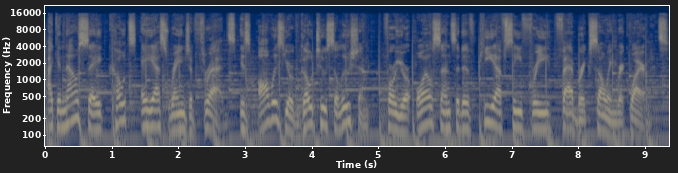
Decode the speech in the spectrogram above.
I can now say Coats AS range of threads is always your go-to solution for your oil-sensitive PFC-free fabric sewing requirements.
